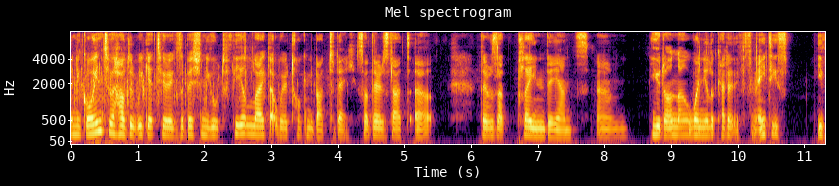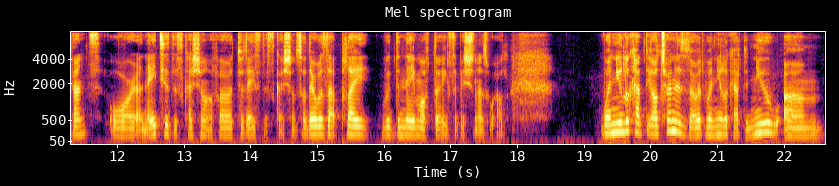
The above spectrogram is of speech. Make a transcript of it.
When you go into how did we get to your exhibition, you would feel like that we're talking about today. So there's that uh, there's that play in the end. Um, you don't know when you look at it if it's an 80s event or an 80s discussion of a today's discussion. So there was that play with the name of the exhibition as well when you look at the alternatives when you look at the new um,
